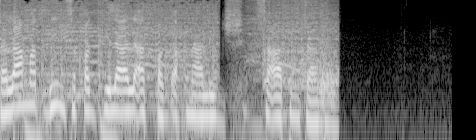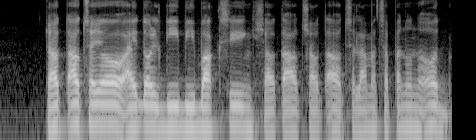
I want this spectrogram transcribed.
Salamat din sa pagkilala at pag-acknowledge sa ating channel. Shout out sa iyo, Idol DB Boxing. Shout out, shout out. Salamat sa panunood.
